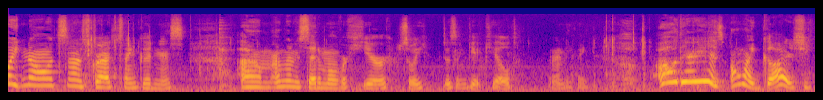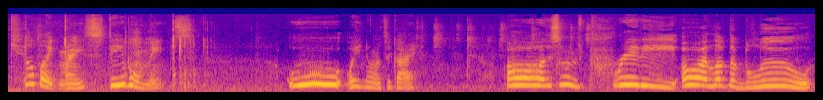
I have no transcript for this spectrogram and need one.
wait, no, it's not a scratch, thank goodness. Um, I'm gonna set him over here so he doesn't get killed or anything. Oh, there he is. Oh my god, she killed like my stable mates. Ooh, wait, no, it's a guy. Oh, this one's pretty. Oh, I love the blue.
